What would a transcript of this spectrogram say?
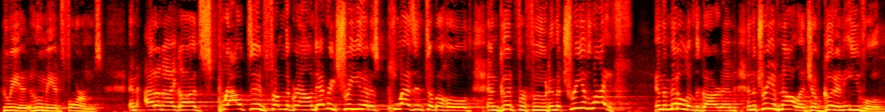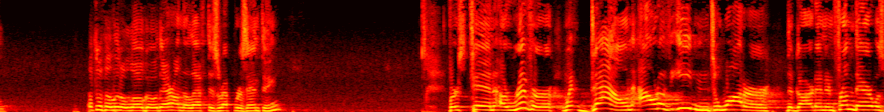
who he, whom he had formed. And Adonai God sprouted from the ground every tree that is pleasant to behold and good for food, and the tree of life in the middle of the garden, and the tree of knowledge of good and evil. That's what the little logo there on the left is representing. Verse 10, a river went down out of Eden to water the garden, and from there it was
